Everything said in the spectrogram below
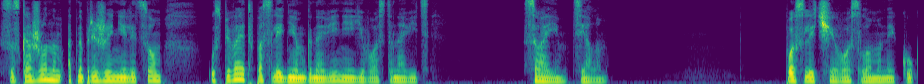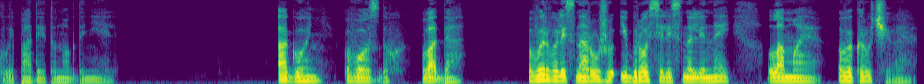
с искаженным от напряжения лицом успевает в последнее мгновение его остановить своим телом. После чего сломанной куклой падает у ног Даниэль. Огонь, воздух, вода вырвались наружу и бросились на Линей, ломая, выкручивая,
